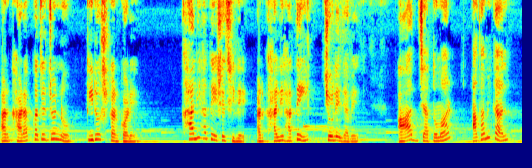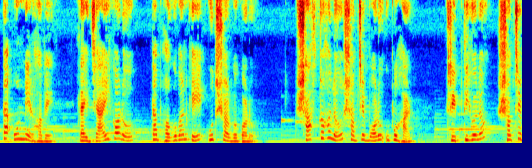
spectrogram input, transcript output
আর খারাপ কাজের জন্য তিরস্কার করে। খালি হাতে এসেছিলে আর খালি হাতেই চলে যাবে। আজ যা তোমার, আগামীকাল তা অন্যের হবে। তাই যাই করো, তা ভগবানকে উৎসর্গ করো। স্বাস্থ্য হলো সবচেয়ে বড় উপহার, তৃপ্তি হলো সবচেয়ে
